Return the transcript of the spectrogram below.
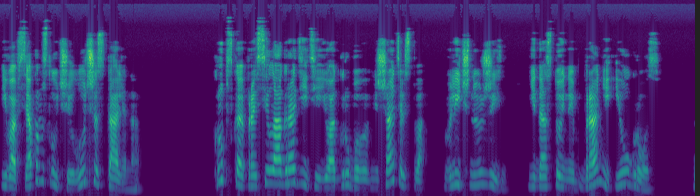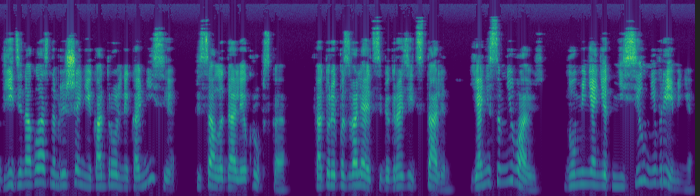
И во всяком случае лучше Сталина. Крупская просила оградить ее от грубого вмешательства в личную жизнь, недостойной брани и угроз. В единогласном решении контрольной комиссии, писала далее Крупская, который позволяет себе грозить Сталин, я не сомневаюсь, но у меня нет ни сил, ни времени,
